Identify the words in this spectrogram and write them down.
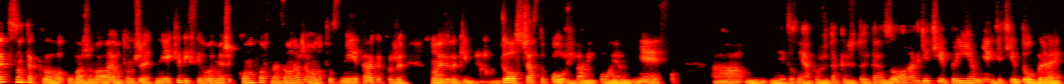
tak som tak eh, uvažovala aj o tom, že niekedy si hovoríme, že komfortná zóna, že ono to znie tak, akože no je to taký dosť často používaný pojem dnes, a mne to znie ako, že také, že to je tá zóna, kde ti je príjemne, kde ti je dobre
